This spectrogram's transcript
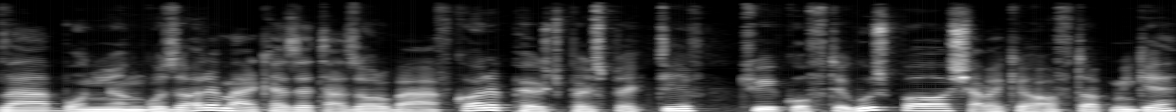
و بنیانگذار مرکز تضارب افکار پرچ پرسپکتیو توی گفتگوش با شبکه آفتاب میگه.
